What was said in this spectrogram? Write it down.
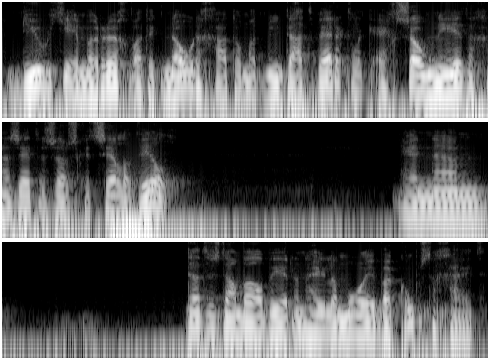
duwtje in mijn rug wat ik nodig had om het nu daadwerkelijk echt zo neer te gaan zetten zoals ik het zelf wil. En um, dat is dan wel weer een hele mooie bijkomstigheid.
